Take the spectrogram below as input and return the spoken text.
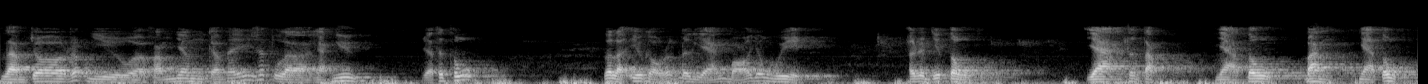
làm cho rất nhiều à, phạm nhân cảm thấy rất là ngạc nhiên và thích thú. Đó là yêu cầu rất đơn giản, bỏ dấu quyền ở trên chữ tù và thân tập nhà tu bằng nhà tu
